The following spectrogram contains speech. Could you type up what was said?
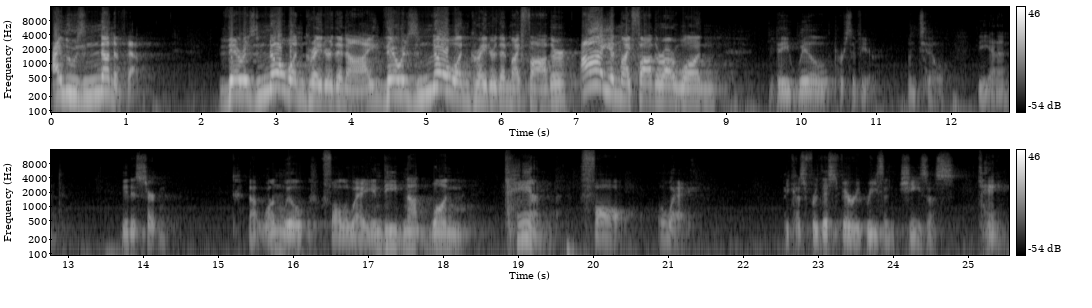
I lose none of them. There is no one greater than I. There is no one greater than my Father. I and my Father are one. They will persevere until the end. It is certain. Not one will fall away. Indeed, not one can fall away. Because for this very reason, Jesus came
